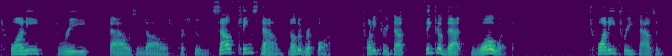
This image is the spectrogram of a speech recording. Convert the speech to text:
$23,000 per student. South Kingstown, another ripoff. 23,000. Think of that. Warwick, 23,000.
